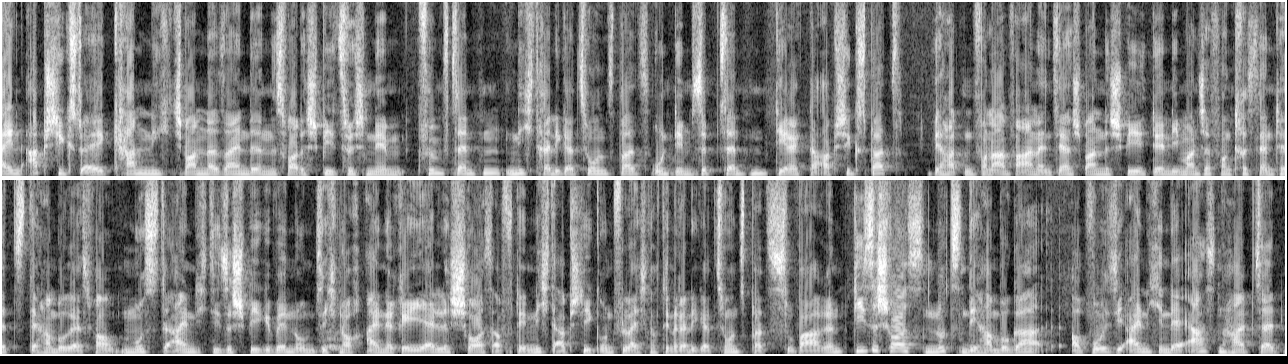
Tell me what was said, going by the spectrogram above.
Ein Abstiegsduell kann nicht spannender sein, denn es war das Spiel zwischen dem 15. Nicht-Relegationsplatz und dem 17. direkter Abstiegsplatz. Wir hatten von Anfang an ein sehr spannendes Spiel, denn die Mannschaft von Christian Titz, der Hamburger SV, musste eigentlich dieses Spiel gewinnen, um sich noch eine reelle Chance auf den Nichtabstieg und vielleicht noch den Relegationsplatz zu wahren. Diese Chance nutzen die Hamburger, obwohl sie eigentlich in der ersten Halbzeit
